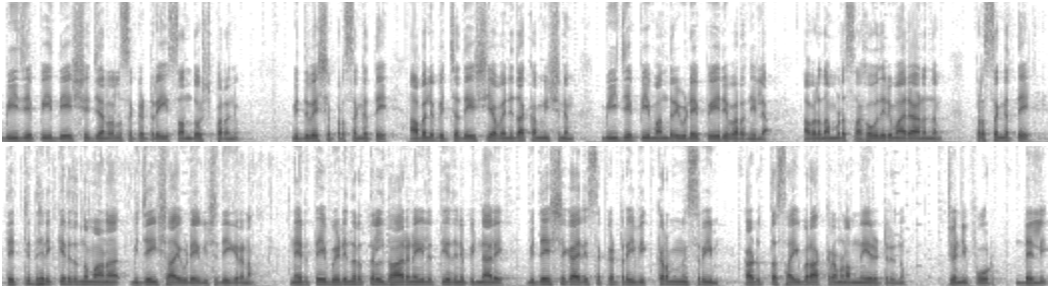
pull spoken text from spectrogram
ബി ദേശീയ ജനറൽ സെക്രട്ടറി സന്തോഷ് പറഞ്ഞു. വിദ്വേഷ പ്രസംഗത്തെ അപലപിച്ച ദേശീയ വനിതാ കമ്മീഷനും ബി ജെ പി മന്ത്രിയുടെ പേര് പറഞ്ഞില്ല. അവർ നമ്മുടെ സഹോദരിമാരാണെന്നും പ്രസംഗത്തെ തെറ്റിദ്ധരിക്കരുതെന്നുമാണ് വിജയ് ഷായുടെ വിശദീകരണം. നേരത്തെ വെടിനിർത്തൽ ധാരണയിലെത്തിയതിന് പിന്നാലെ വിദേശകാര്യ സെക്രട്ടറി വിക്രം മിശ്രയും കടുത്ത സൈബർ ആക്രമണം നേരിട്ടിരുന്നു. ട്വന്റി ഡൽഹി.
